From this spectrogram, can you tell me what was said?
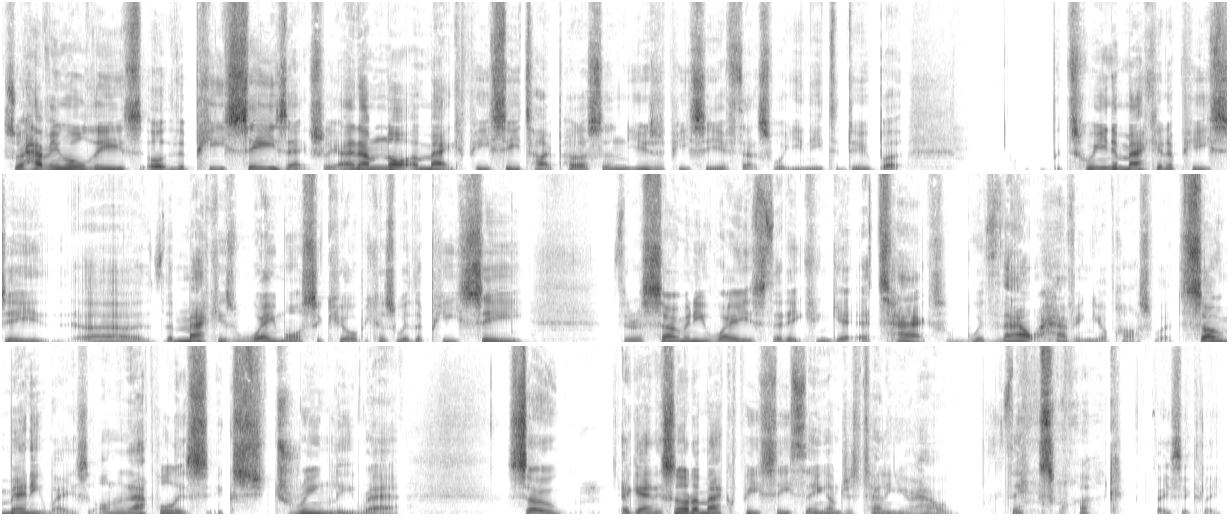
So having all these oh, the PCs actually, and I'm not a Mac PC type person. Use a PC if that's what you need to do, but between a Mac and a PC, uh, the Mac is way more secure because with a PC, there are so many ways that it can get attacked without having your password. So many ways. On an Apple, it's extremely rare. So, again, it's not a Mac or PC thing. I'm just telling you how things work, basically.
